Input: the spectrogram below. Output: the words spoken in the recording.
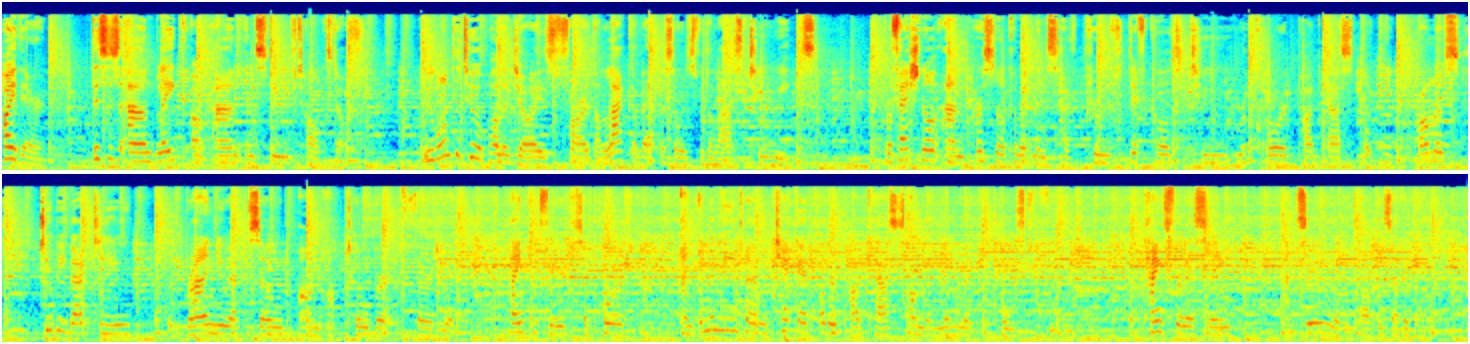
Hi there, this is Anne Blake of Anne and Steve Talk Stuff. We wanted to apologise for the lack of episodes for the last two weeks. Professional and personal commitments have proved difficult to record podcasts, but we promise to be back to you with a brand new episode on October 30th. Thank you for your support, and in the meantime, check out other podcasts on the Limerick Post feed. Thanks for listening, and soon we'll be talking stuff again.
